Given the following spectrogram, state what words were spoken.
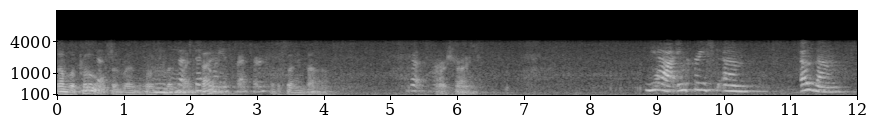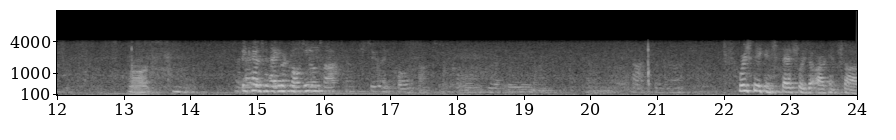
Some of the pools have been, Mhm. been that's definitely a maintained stressor. at the same time. Very strange. Yeah, increased, um, ozone All right. because of the increased Agricultural heat. toxins too, and coal toxins, coal, mercury, and, um, toxins. We're speaking especially to Arkansas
